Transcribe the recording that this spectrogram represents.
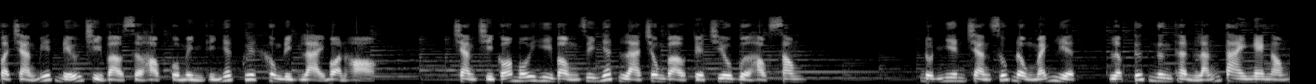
và chàng biết nếu chỉ vào sở học của mình thì nhất quyết không địch lại bọn họ. Chàng chỉ có mỗi hy vọng duy nhất là trông vào tuyệt chiêu vừa học xong. Đột nhiên chàng xúc động mãnh liệt, lập tức ngưng thần lắng tai nghe ngóng.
